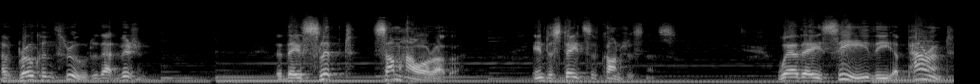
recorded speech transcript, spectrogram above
have broken through to that vision, that they've slipped somehow or other into states of consciousness where they see the apparent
